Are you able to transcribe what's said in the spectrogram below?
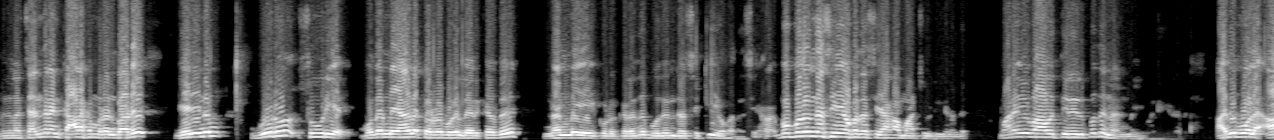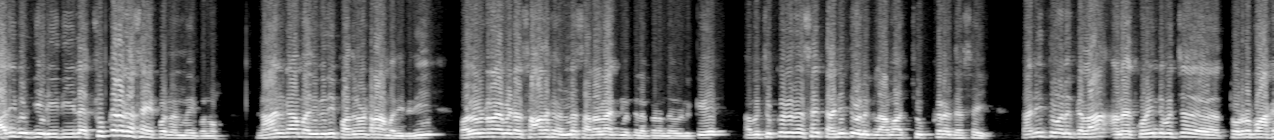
இதுல சந்திரன் காலக முரண்பாடு எனினும் குரு சூரியன் முதன்மையான தொடர்புகள் இருக்கிறது நன்மையை கொடுக்கிறது புதன் தசைக்கு யோக தசையாக இப்ப புதன் தசை யோக தசையாக மாற்றி விடுகிறது. மறைவு பாவத்தில் இருப்பது நன்மை வருகிறது. அதுபோல ஆதிபத்திய ரீதியில சுக்கிர தசை எப்ப நன்மை பண்ணும்? நான்காம் அதிபதி பதினொன்றாம் அதிபதி பதினொன்றாம் இடம் சாதகம் இல்ல பிறந்தவர்களுக்கு அப்ப சுக்கிர தசை தனித்து வழுக்கலாமா? சுக்கிர தசை தனித்து வழுக்கலாம் ஆனா குறைந்தபட்ச தொடர்பாக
